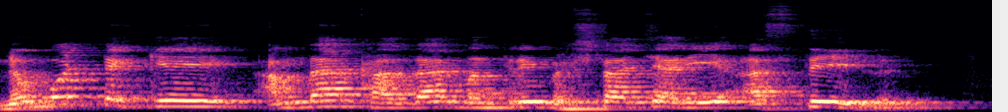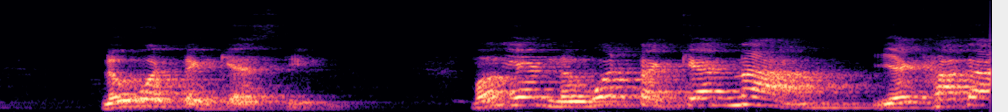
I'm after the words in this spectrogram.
नव्वद टक्के आमदार खासदार मंत्री भ्रष्टाचारी असतील. नव्वद टक्के असतील. मग या नव्वद टक्क्यांना एखादा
